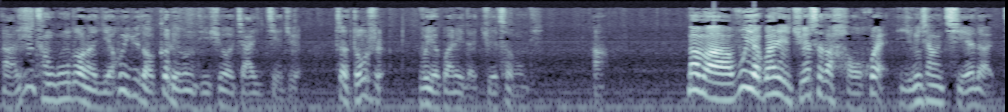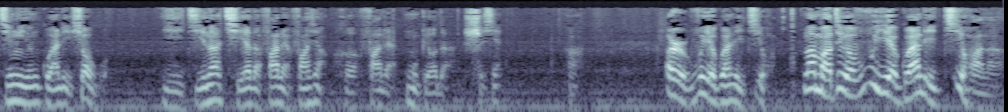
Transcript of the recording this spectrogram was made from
啊，日程工作呢也会遇到各类问题需要加以解决，这都是物业管理的决策问题啊。那么，物业管理决策的好坏影响企业的经营管理效果，以及呢企业的发展方向和发展目标的实现啊。二、物业管理计划。那么，这个物业管理计划呢，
